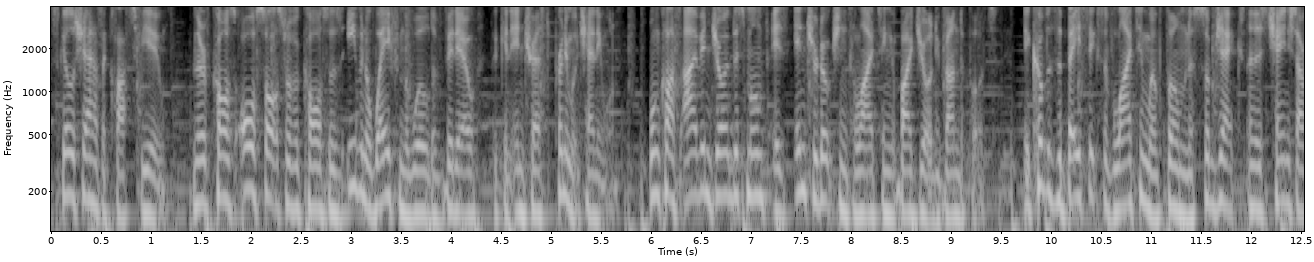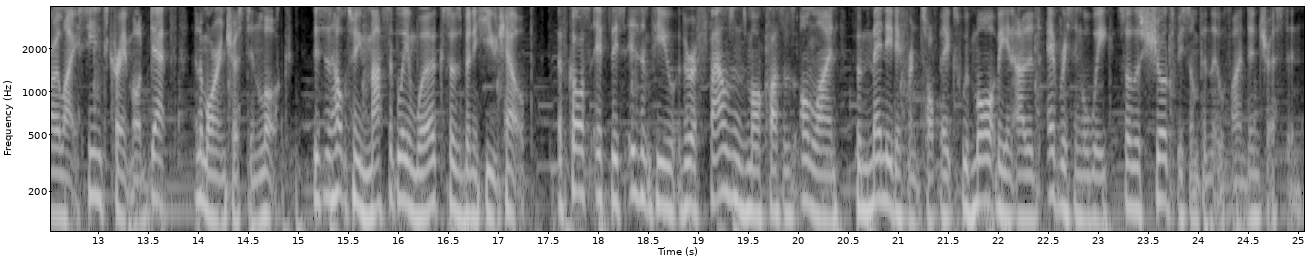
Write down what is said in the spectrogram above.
Skillshare has a class for you. And there are of course all sorts of other courses even away from the world of video that can interest pretty much anyone. One class I've enjoyed this month is Introduction to Lighting by Jordy Vandeput. It covers the basics of lighting when filming a subject and has changed how I light scene to create more depth and a more interesting look. This has helped me massively in work so has been a huge help. Of course, if this isn't for you, there are thousands more classes online for many different topics, with more being added every single week, so there's sure to be something that you'll find interesting.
